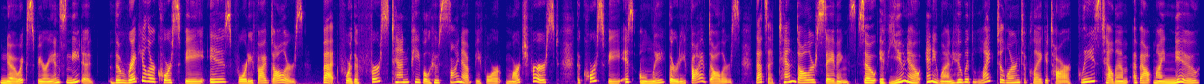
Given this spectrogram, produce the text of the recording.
No experience needed. The regular course fee is $45, but for the first 10 people who sign up before March 1st, the course fee is only $35. That's a $10 savings. So if you know anyone who would like to learn to play guitar, please tell them about my new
